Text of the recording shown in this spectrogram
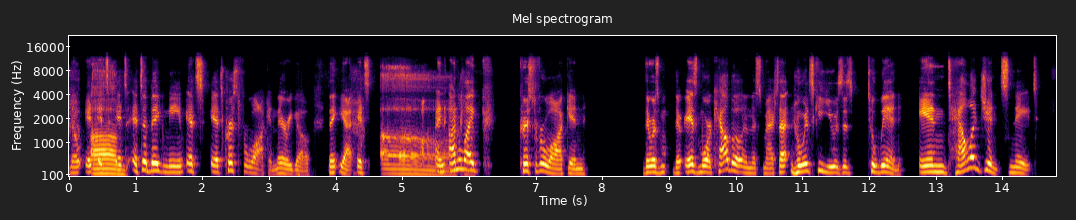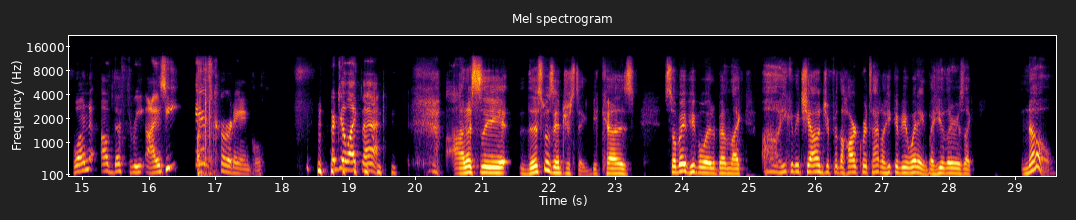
No, it, um, it's it's it's a big meme. It's it's Christopher Walken. There we go. Think yeah, it's oh, and unlike okay. Christopher Walken, there was there is more cowbell in this match that Nowinski uses to win. Intelligence, Nate. One of the three eyes. He is Kurt Angle. How'd you like that? Honestly, this was interesting because so many people would have been like, "Oh, he could be challenging for the hardcore title. He could be winning," but he literally was like, "No,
